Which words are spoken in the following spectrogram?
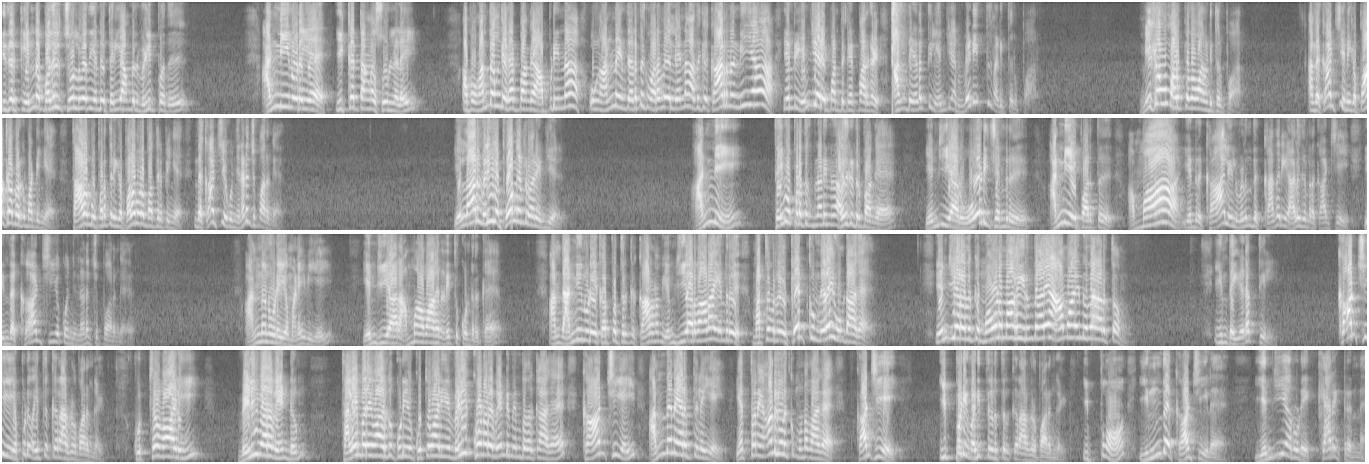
இதற்கு என்ன பதில் சொல்வது என்று தெரியாமல் விழிப்பது அண்ணியினுடைய இக்கட்டான சூழ்நிலை அப்போ வந்தவங்க கேட்பாங்க அப்படின்னா உங்க அண்ணன் இந்த இடத்துக்கு வரவே இல்லைன்னா அதுக்கு காரணம் நீயா? என்று எம்ஜிஆரை பார்த்து கேட்பார்கள். அந்த இடத்தில் எம்ஜிஆர் வெடித்து நடித்திருப்பார். மிகவும் அற்புதமாக நடித்திருப்பார். அந்த காட்சியை நீங்க பார்க்காம இருக்க மாட்டீங்க. தாளம்பு படத்தை நீங்க பலமுறை பார்த்திருப்பீங்க. இந்த காட்சியை கொஞ்சம் நினைச்சு பாருங்க. எல்லாரும் வெளியில போங்கன்றவர் எம்ஜிஆர். அண்ணி தெய்வ படத்துக்கு முன்னாடி அழுதுகிட்டு இருப்பாங்க. எம்ஜிஆர் ஓடி சென்று அண்ணியை பார்த்து அம்மா! என்று காலில் விழுந்து கதறி அழுகின்ற காட்சி இந்த காட்சியை கொஞ்சம் நினைச்சு பாருங்க. அண்ணனுடைய மனைவியை எம்ஜிஆர் அம்மாவாக நினைத்து கொண்டிருக்க அந்த அண்ணினுடைய கற்பத்திற்கு காரணம் எம்ஜிஆர் தானா என்று மற்றவர்கள் கேட்கும் நிலை உண்டாக எம்ஜிஆர் அதுக்கு மௌனமாக இருந்தாலே ஆமா என்றுதான் அர்த்தம். இந்த இடத்தில் காட்சியை எப்படி வைத்திருக்கிறார்கள் பாருங்கள். குற்றவாளி வெளிவர வேண்டும் தலைமறைவாக இருக்கக்கூடிய குற்றவாளியை வெளிக்கொணர வேண்டும் என்பதற்காக காட்சியை அந்த நேரத்திலேயே எத்தனை ஆண்டுகளுக்கு முன்னதாக காட்சியை இப்படி வடித்தெடுத்திருக்கிறார்கள் பாருங்கள். இப்போ இந்த காட்சியில் எம்ஜிஆருடைய கேரக்டர் என்ன?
